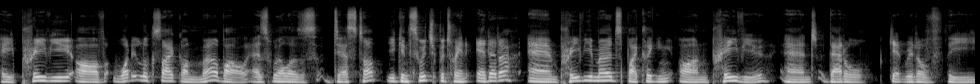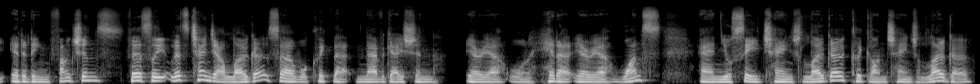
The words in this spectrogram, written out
a preview of what it looks like on mobile as well as desktop. You can switch between editor and preview modes by clicking on preview and that'll get rid of the editing functions. Firstly, let's change our logo. So we'll click that navigation area or header area once and you'll see change logo. Click on change logo.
